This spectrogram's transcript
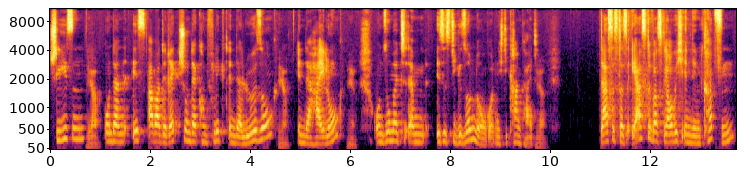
schließen ja. und dann ist aber direkt schon der Konflikt in der Lösung ja. in der Heilung ja. und somit ähm, ist es die Gesundung und nicht die Krankheit das ist das erste was glaube ich in den Köpfen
